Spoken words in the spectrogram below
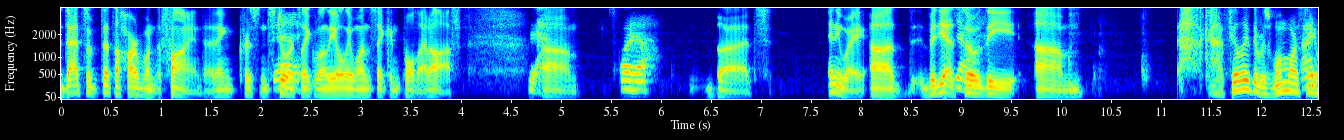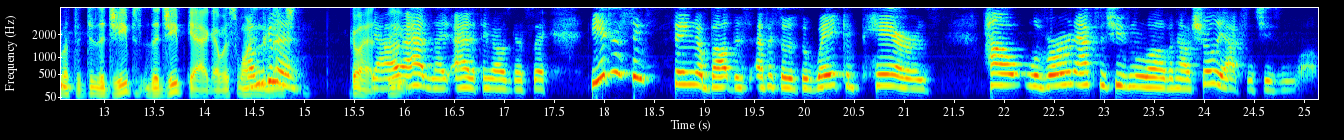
That's a that's a hard one to find. I think Kristen Stewart's Yeah. like one of the only ones that can pull that off. Yeah. Um, Oh yeah. but anyway, uh, but yeah, so the um, God, I feel like there was one more thing I'm- about the the Jeeps the Jeep gag. I was wanting was to gonna- mention. Go ahead. Yeah, I, I had I had a thing I was gonna say. The interesting thing about this episode is the way it compares how Laverne acts when she's in love and how Shirley acts when she's in love.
